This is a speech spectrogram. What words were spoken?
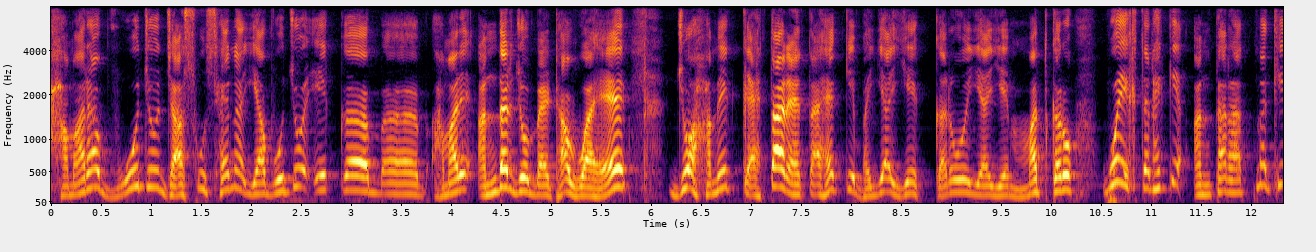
हमारा वो जो जासूस है ना या वो जो एक आ, हमारे अंदर जो बैठा हुआ है जो हमें कहता रहता है कि भैया ये करो या ये मत करो वो एक तरह की अंतरात्मा की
